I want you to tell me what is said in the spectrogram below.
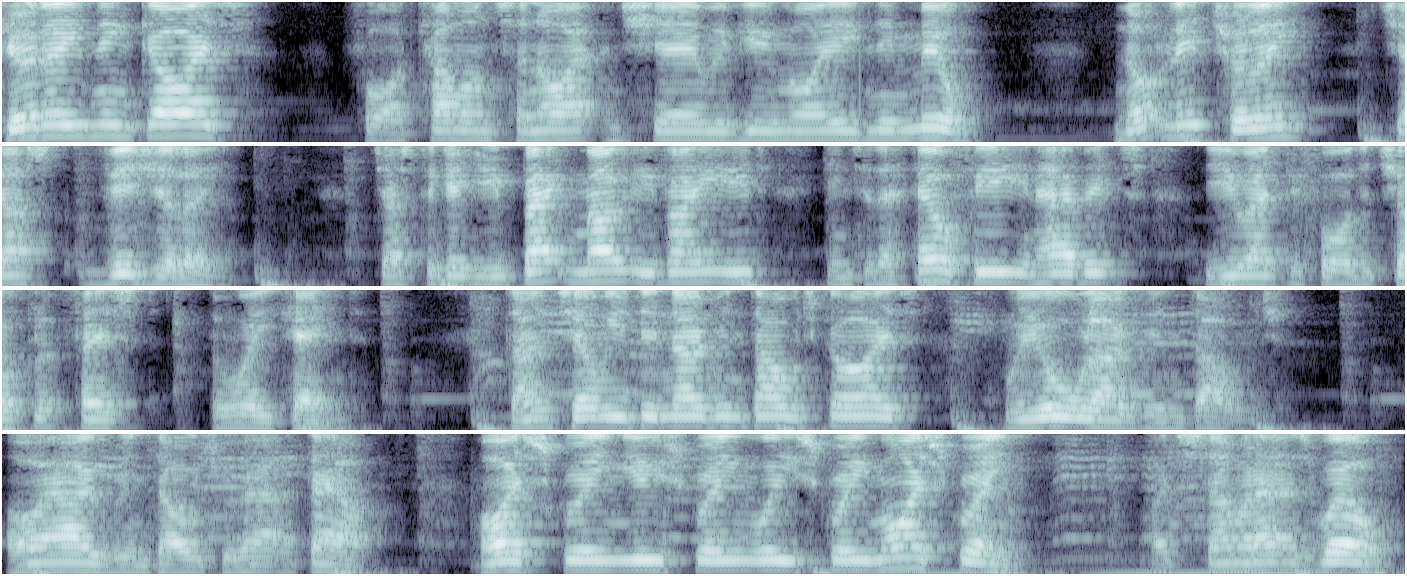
Good evening guys. Thought I'd come on tonight and share with you my evening meal. Not literally, just visually. Just to get you back motivated into the healthy eating habits you had before the Chocolate Fest the weekend. Don't tell me you didn't overindulge guys. We all overindulge. I overindulge without a doubt. I scream, you scream, we scream, I scream. I had some of that as well.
